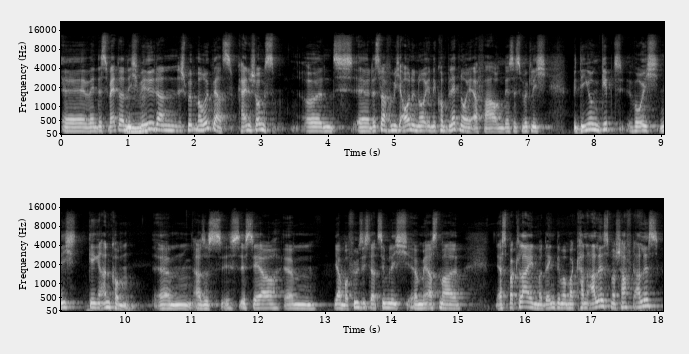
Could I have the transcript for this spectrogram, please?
äh, wenn das Wetter nicht mhm. will, dann schwimmt man rückwärts. Keine Chance. Und äh, das war für mich auch eine, neue, eine komplett neue Erfahrung, dass es wirklich Bedingungen gibt, wo ich nicht gegen ankomme. Ähm, also es ist, ist sehr, ähm, ja, man fühlt sich da ziemlich ähm, erstmal erstmal klein. Man denkt immer, man kann alles, man schafft alles.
